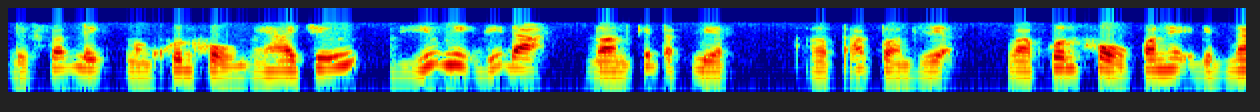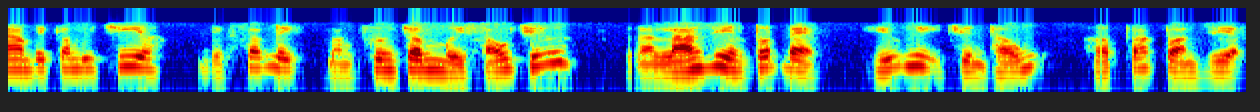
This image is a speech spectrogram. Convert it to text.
được xác định bằng khuôn khổ 12 chữ hữu nghị vĩ đại, đoàn kết đặc biệt, hợp tác toàn diện và khuôn khổ quan hệ Việt Nam với Campuchia được xác định bằng phương châm 16 chữ là láng giềng tốt đẹp, hữu nghị truyền thống, hợp tác toàn diện,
